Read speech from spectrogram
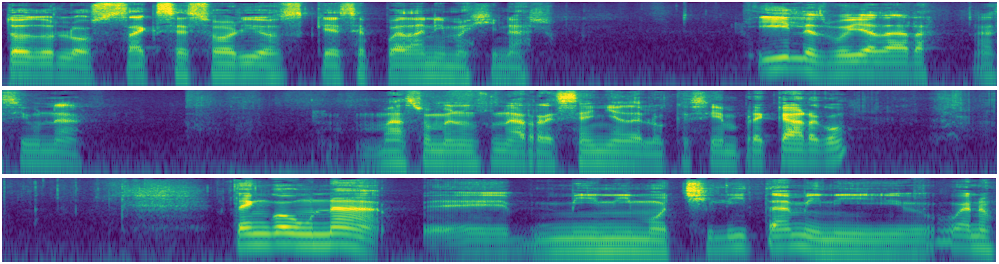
todos los accesorios que se puedan imaginar. Y les voy a dar así una más o menos una reseña de lo que siempre cargo. Tengo una eh, mini mochilita, mini, bueno,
